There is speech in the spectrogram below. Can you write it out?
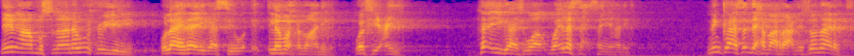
Nin aamusnaana wuxuu yidhi wallaahi ra'yigaasi ilama xumo aniga waa fiican yahi ra'yigaasi waa ila saxsan yahi aniga ninkaas saddex baa raacday soo ma aragti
